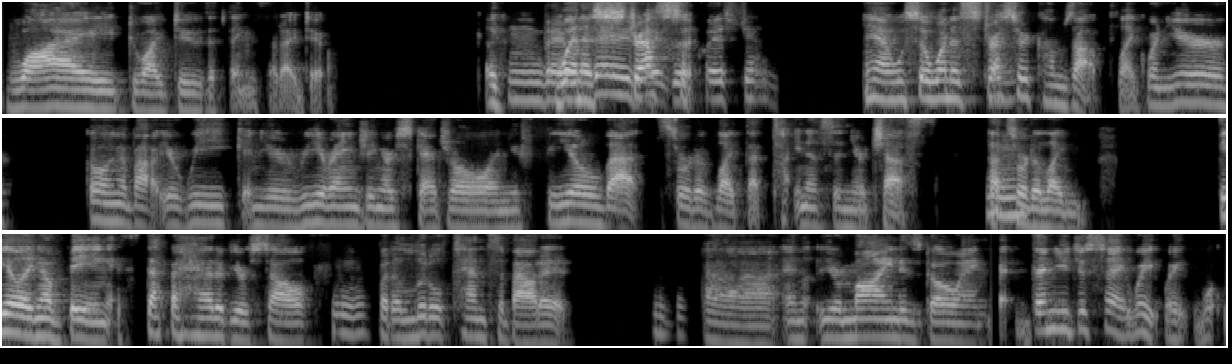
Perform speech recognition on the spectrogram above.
why do i do the things that i do? Like mm, very, when a very, stress very question. Yeah well so when a mm-hmm. stressor comes up like when you're going about your week and you're rearranging your schedule and you feel that sort of like that tightness in your chest that mm-hmm. sort of like feeling of being a step ahead of yourself mm-hmm. but a little tense about it mm-hmm. uh, and your mind is going then you just say wait wait wh-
